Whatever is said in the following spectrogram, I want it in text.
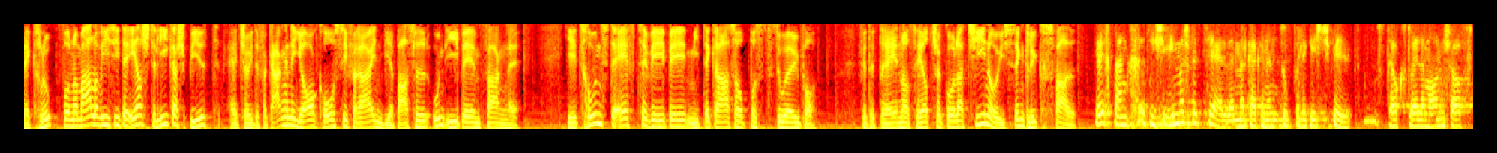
Der Club, der normalerweise in der ersten Liga spielt, hat schon in den vergangenen Jahren grosse Vereine wie Basel und IB empfangen. Jetzt kommt der FCWB mit den Grasshoppers zu tun über. Für den Trainer Sergio Colaccino ist es ein Glücksfall. Ja, ich denke, es ist immer speziell, wenn man gegen einen Superligist spielt. Aus der aktuellen Mannschaft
